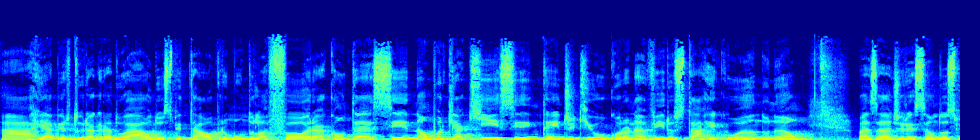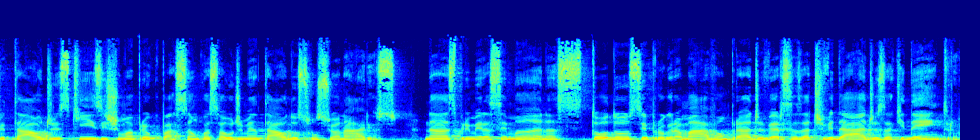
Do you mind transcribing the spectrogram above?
A reabertura gradual do hospital para o mundo lá fora acontece não porque aqui se entende que o coronavírus está recuando, não mas a direção do hospital diz que existe uma preocupação com a saúde mental dos funcionários. Nas primeiras semanas, todos se programavam para diversas atividades aqui dentro:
